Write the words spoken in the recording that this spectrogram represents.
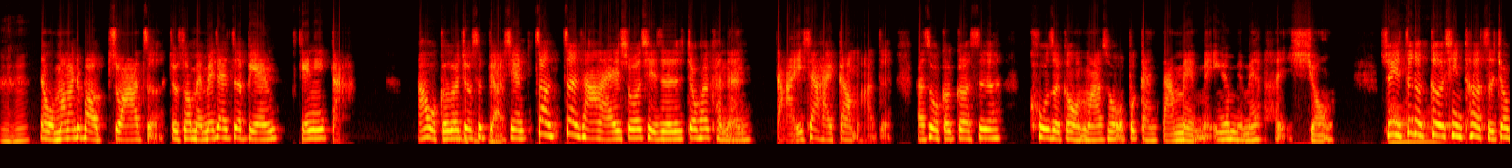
嗯哼。那我妈妈就把我抓着，就说：“妹妹在这边，给你打。”然后我哥哥就是表现正正常来说，其实就会可能打打一下还干嘛的。可是我哥哥是哭着跟我妈说，我不敢打妹妹，因为妹妹很凶。所以这个个性特质就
